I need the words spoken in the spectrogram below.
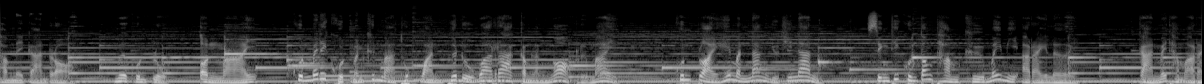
ทำในการรอ เมื่อคุณปลูกต้นไม้ คุณไม่ได้ขุดมันขึ้นมาทุกวันเพื่อดูว่ารากกำลังงอกหรือไม่ คุณปล่อยให้มันนั่งอยู่ที่นั่น สิ่งที่คุณต้องทำคือไม่มีอะไรเลย การไม่ทำอะไร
